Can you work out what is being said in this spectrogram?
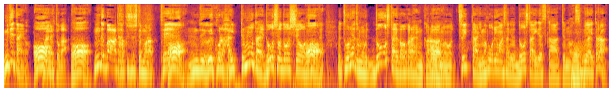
見てたんよ、前の人が。おんで、バーって拍手してもらってお、んで、上これ入ってもうたい、どうしようどうしようと思って。りあえずもう、どうしたらいいか分からへんから、あの、ツイッターに今放りましたけど、どうしたらいいですかっていうのをつぶやいたら、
